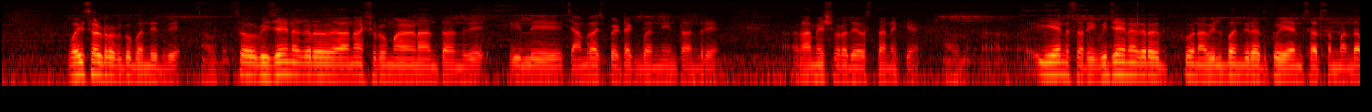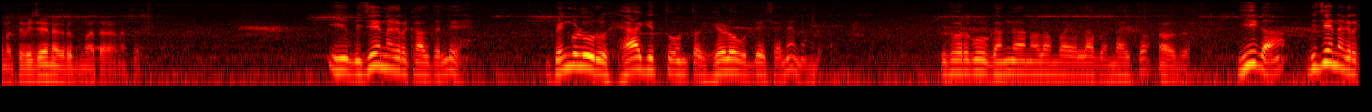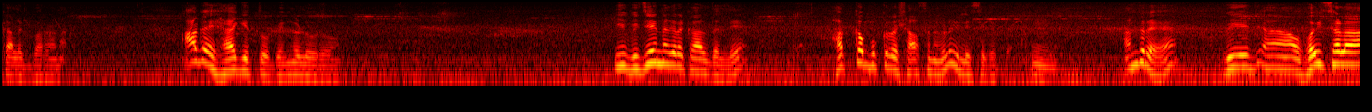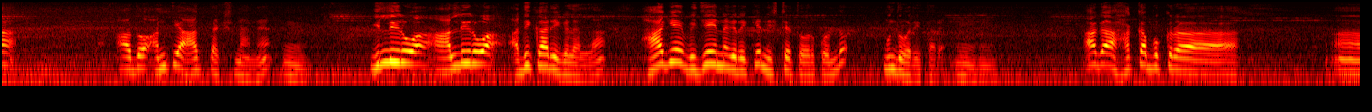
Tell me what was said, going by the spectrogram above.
ಹೊಯ್ಸಳರವರೆಗೂ ಬಂದಿದ್ವಿ. ಹೌದು. ಸೊ ವಿಜಯನಗರನ ಶುರು ಮಾಡೋಣ ಅಂತ ಅಂದ್ವಿ. ಇಲ್ಲಿ ಚಾಮರಾಜಪೇಟೆಗೆ ಬನ್ನಿ ಅಂತ ಅಂದ್ರಿ. ರಾಮೇಶ್ವರ ದೇವಸ್ಥಾನಕ್ಕೆ. ಹೌದು. ಏನು ಸರ್ ಈ ವಿಜಯನಗರಕ್ಕೂ ನಾವು ಇಲ್ಲಿ ಬಂದಿರೋದಕ್ಕೂ ಏನು ಸರ್ ಸಂಬಂಧ? ಮತ್ತು ವಿಜಯನಗರದ ಮಾತಾಡೋಣ ಸರ್. ಈ ವಿಜಯನಗರ ಕಾಲದಲ್ಲಿ ಬೆಂಗಳೂರು ಹೇಗಿತ್ತು ಅಂತ ಹೇಳೋ ಉದ್ದೇಶನೇ ನಂದು. ಇದುವರೆಗೂ ಗಂಗಾ ನೊಳಂಬ ಎಲ್ಲ ಬಂದಾಯಿತು. ಹೌದು. ಈಗ ವಿಜಯನಗರ ಕಾಲಕ್ಕೆ ಬರೋಣ. ಆಗ ಹೇಗಿತ್ತು ಬೆಂಗಳೂರು? ಈ ವಿಜಯನಗರ ಕಾಲದಲ್ಲಿ ಹಕ್ಕಬುಕ್ಕರ ಶಾಸನಗಳು ಇಲ್ಲಿ ಸಿಗುತ್ತೆ. ಹ್ಞೂ ಅಂದರೆ ವಿಜ ಹೊಯ್ಸಳ ಅದು ಅಂತ್ಯ ಆದ ತಕ್ಷಣವೇ ಇಲ್ಲಿರುವ ಅಲ್ಲಿರುವ ಅಧಿಕಾರಿಗಳೆಲ್ಲ ಹಾಗೆ ವಿಜಯನಗರಕ್ಕೆ ನಿಷ್ಠೆ ತೋರಿಕೊಂಡು ಮುಂದುವರಿತಾರೆ. ಹ್ಞೂ ಹ್ಞೂ ಆಗ ಹಕ್ಕಬುಕ್ರ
